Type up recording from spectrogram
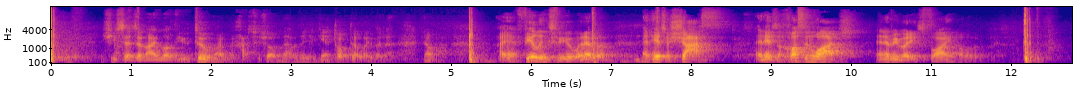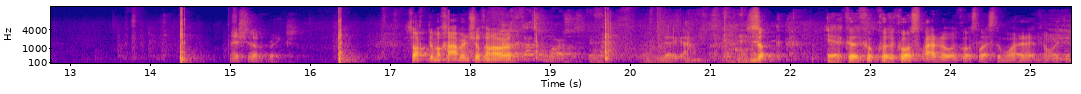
And she says, and I love you too. I'm a nowadays. You can't talk that way, but uh, you know, I have feelings for you, whatever. And here's a shas, and here's a chosin watch, and everybody's flying all over the place. And the shit breaks. Zok the Mechaber in Shulchan Aruch. chassan march is different. Yeah, yeah. Yeah, because it costs, I don't know, it costs less than what, I have no idea.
